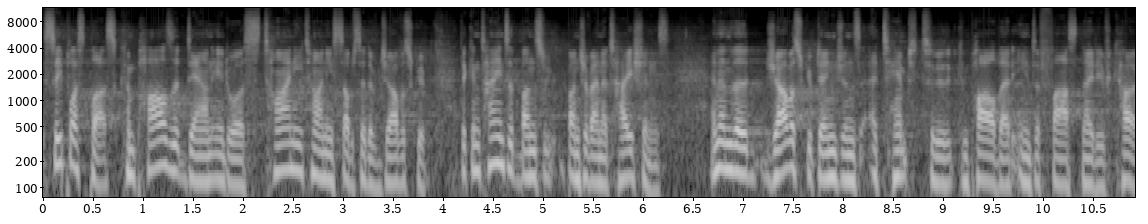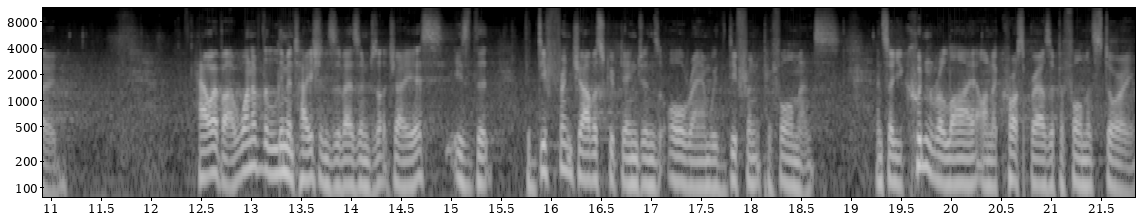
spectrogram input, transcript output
C++, compiles it down into a tiny, tiny subset of JavaScript that contains a bunch, bunch of annotations. And then the JavaScript engines attempt to compile that into fast native code. However, one of the limitations of asm.js is that the different JavaScript engines all ran with different performance. And so you couldn't rely on a cross-browser performance story.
